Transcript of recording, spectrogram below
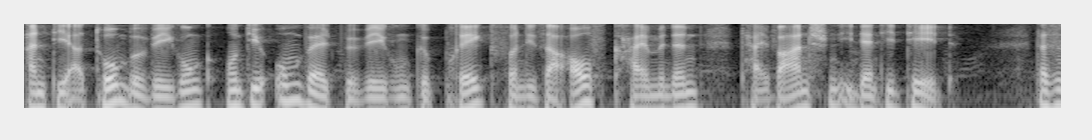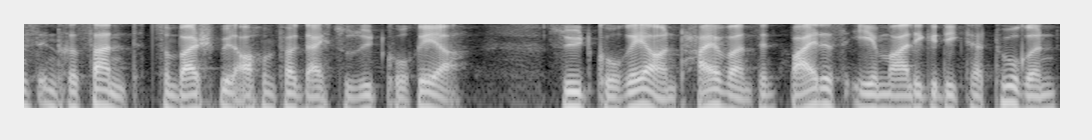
Anti-Atom-Bewegung und die Umweltbewegung geprägt von dieser aufkeimenden taiwanischen Identität. Das ist interessant, zum Beispiel auch im Vergleich zu Südkorea. Südkorea und Taiwan sind beides ehemalige Diktaturen,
